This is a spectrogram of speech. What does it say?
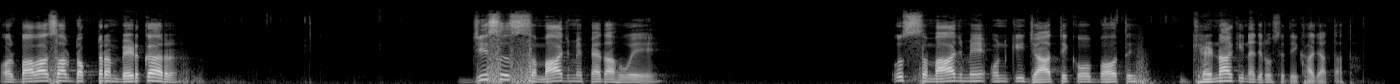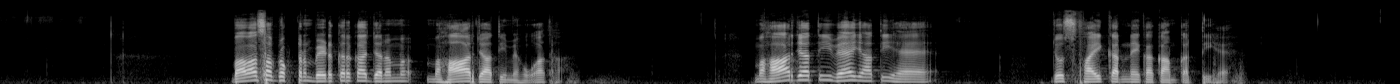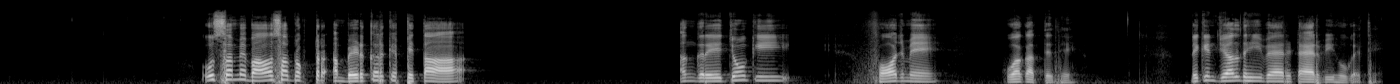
और बाबा साहब डॉक्टर अंबेडकर जिस समाज में पैदा हुए उस समाज में उनकी जाति को बहुत घृणा की नज़रों से देखा जाता था। बाबा साहब डॉक्टर अंबेडकर का जन्म महार जाति में हुआ था। महार जाति वह जाति है जो सफ़ाई करने का काम करती है। उस समय बाबा साहब डॉक्टर अंबेडकर के पिता अंग्रेज़ों की फौज में हुआ करते थे। लेकिन जल्द ही वह रिटायर भी हो गए थे।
